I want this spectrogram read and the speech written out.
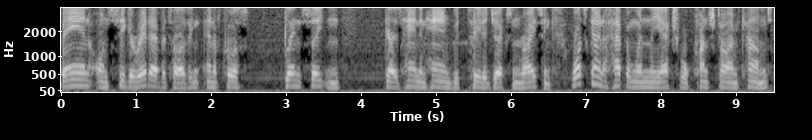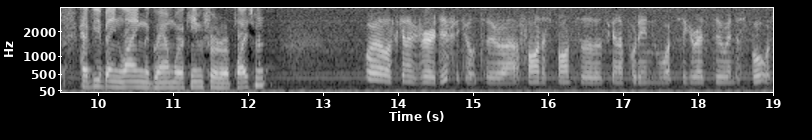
ban on cigarette advertising, and of course, Glenn Seton goes hand in hand with Peter Jackson Racing. What's going to happen when the actual crunch time comes? Have you been laying the groundwork in for a replacement? Well, it's going to be very difficult to uh, find a sponsor that's going to put in what cigarettes do into sport.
